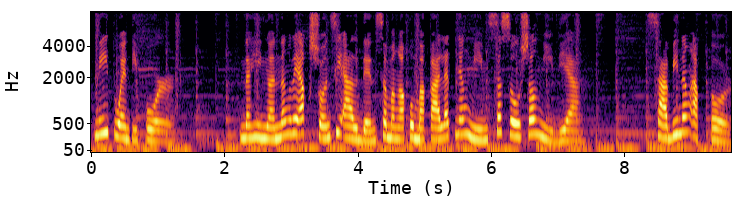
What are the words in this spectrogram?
May 24. Nahingan ng reaksyon si Alden sa mga kumakalat niyang memes sa social media. Sabi ng aktor,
